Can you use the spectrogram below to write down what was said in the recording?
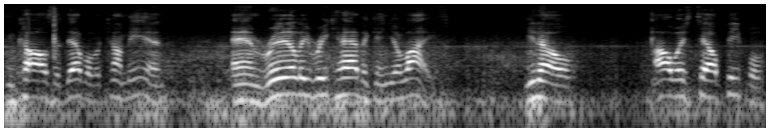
can cause the devil to come in and really wreak havoc in your life. You know, I always tell people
